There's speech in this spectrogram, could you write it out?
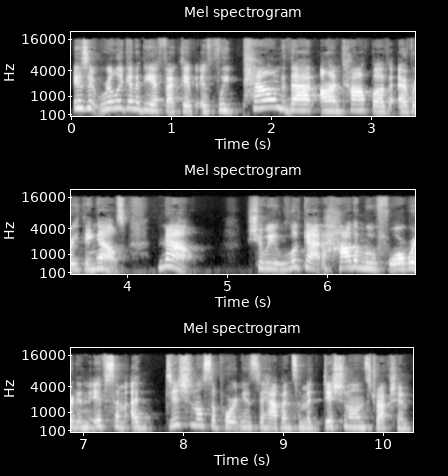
Is it really going to be effective if we pound that on top of everything else? Now, should we look at how to move forward and if some additional support needs to happen, some additional instruction,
